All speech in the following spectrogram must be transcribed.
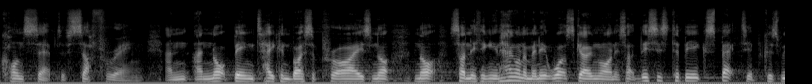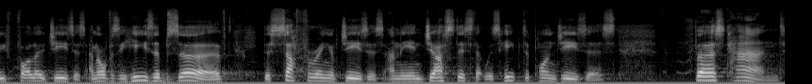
concept of suffering and, and not being taken by surprise, not, not suddenly thinking, hang on a minute, what's going on? It's like this is to be expected because we follow Jesus. And obviously, he's observed the suffering of Jesus and the injustice that was heaped upon Jesus firsthand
